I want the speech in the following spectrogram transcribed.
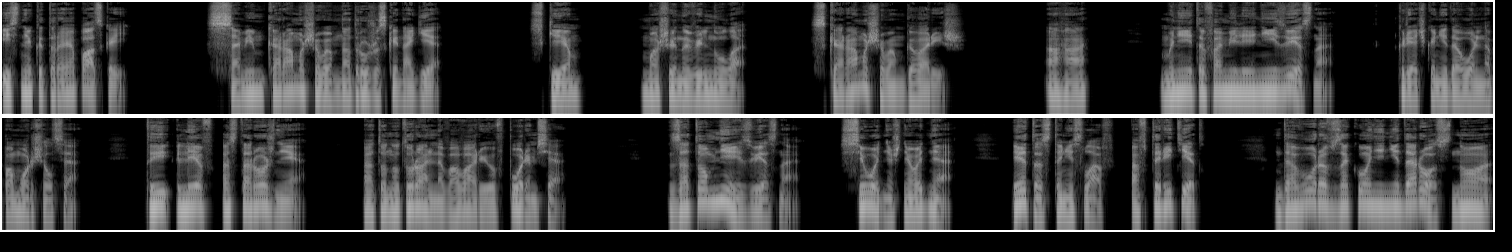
И с некоторой опаской. С самим Карамышевым на дружеской ноге. С кем? Машина вильнула. «С Карамышевым, говоришь?» «Ага. Мне эта фамилия неизвестна». Крячка недовольно поморщился. «Ты, Лев, осторожнее, а то натурально в аварию впоримся». «Зато мне известно. С сегодняшнего дня. Это, Станислав, авторитет. До вора в законе не дорос, но...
